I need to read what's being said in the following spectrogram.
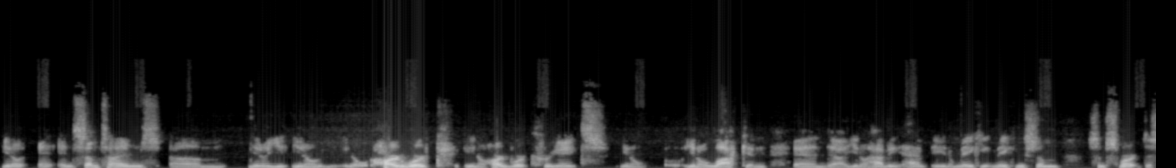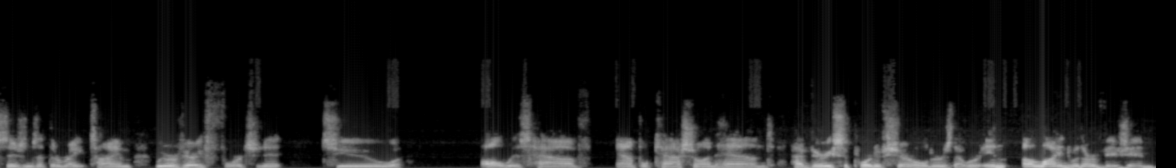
you know, and, and sometimes, um, you know, you, you know, you know, hard work, you know, hard work creates, you know, you know, luck and, and, uh, you know, having, have, you know, making, making some, some smart decisions at the right time. We were very fortunate to always have ample cash on hand, have very supportive shareholders that were in aligned with our vision.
